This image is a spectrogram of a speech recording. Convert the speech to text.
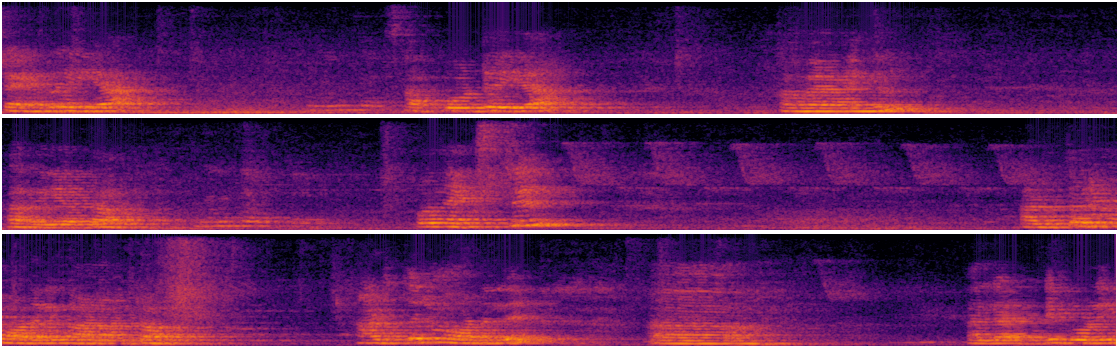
ഷെയർ ചെയ്യുക സപ്പോർട്ട് ചെയ്യുക വേണമെങ്കിൽ പറയുക അപ്പോൾ നെക്സ്റ്റ് അടുത്തൊരു മോഡൽ കാണാം കേട്ടോ അടുത്തൊരു മോഡൽ നല്ല അടിപൊളി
